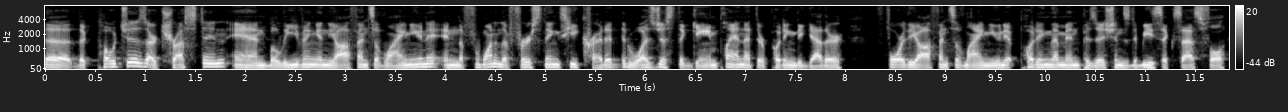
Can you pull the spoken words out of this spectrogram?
the the coaches are trusting and believing in the offensive line unit. And the, one of the first things he credited was just the game plan that they're putting together for the offensive line unit, putting them in positions to be successful.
